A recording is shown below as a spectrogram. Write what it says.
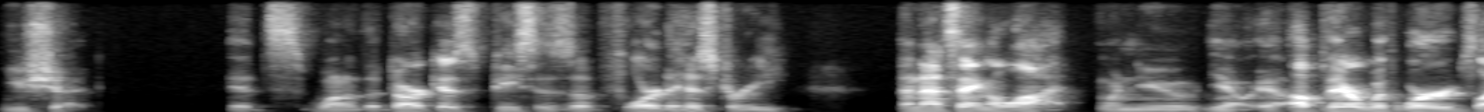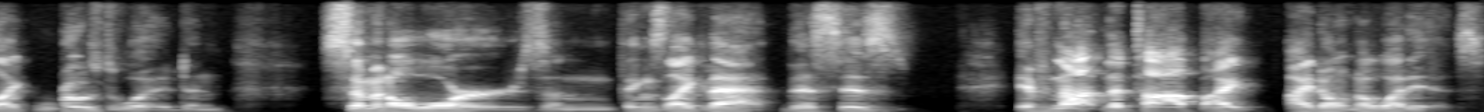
you should. It's one of the darkest pieces of Florida history. And that's saying a lot when you, you know, up there with words like Rosewood and Seminole Wars and things like that. This is, if not the top, I I don't know what is.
